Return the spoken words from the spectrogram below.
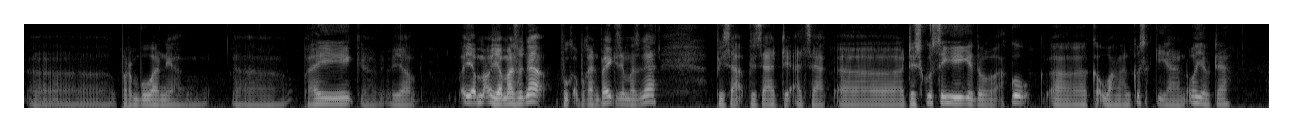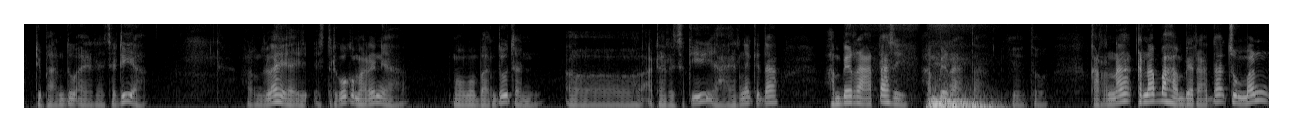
eh, perempuan yang eh, baik ya ya ya maksudnya bukan bukan baik sih maksudnya bisa bisa diajak eh, diskusi gitu. Aku eh, keuanganku sekian. Oh ya udah dibantu akhirnya. Jadi ya alhamdulillah ya istriku kemarin ya mau membantu dan eh, ada rezeki ya akhirnya kita hampir rata sih, hampir rata gitu. Karena kenapa hampir rata? Cuman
